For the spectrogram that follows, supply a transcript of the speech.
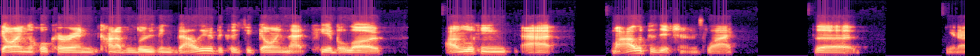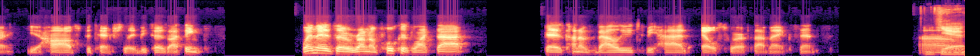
going a hooker and kind of losing value because you're going that tier below, I'm looking at my other positions like the you know your halves potentially because I think when there's a run of hookers like that, there's kind of value to be had elsewhere if that makes sense. Um, yeah,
